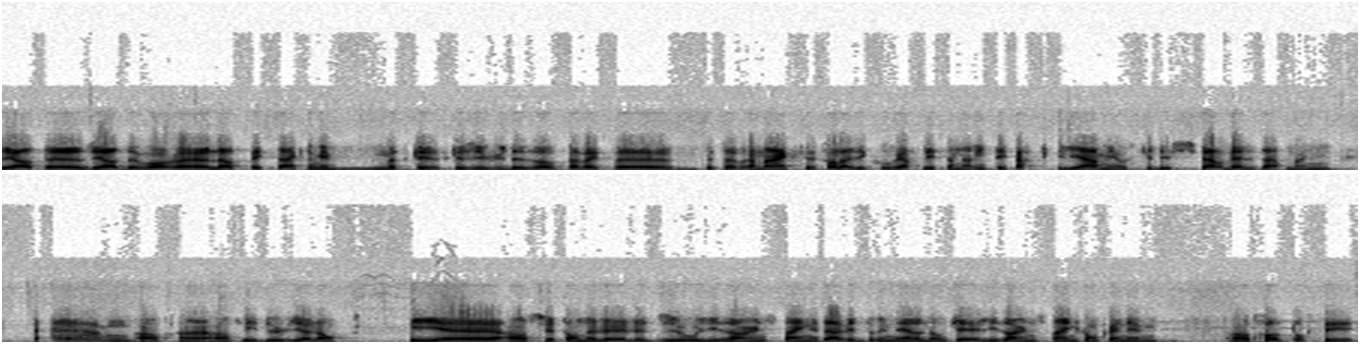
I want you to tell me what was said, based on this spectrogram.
j'ai hâte, euh, j'ai hâte de voir euh, leur spectacle, mais moi, ce que, ce que j'ai vu des autres, ça va être vraiment axé sur la découverte, les sonorités particulières, mais aussi des super belles harmonies entre, entre les deux violons. Et ensuite, on a le, le, duo Lisa Einstein et David Brunel. Donc, Lisa Einstein qu'on connaît entre autres pour ses,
